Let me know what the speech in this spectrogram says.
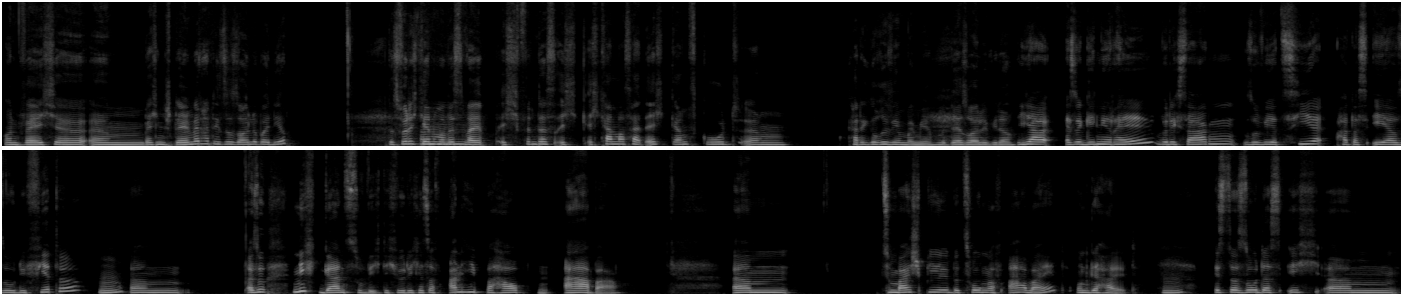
Und welche, ähm, welchen Stellenwert hat diese Säule bei dir? Das würde ich gerne mal Ähm, wissen, weil ich finde das, ich, ich kann das halt echt ganz gut ähm, kategorisieren bei mir mit der Säule wieder. Ja, also generell würde ich sagen, so wie jetzt hier, hat das eher so die vierte. Mhm. Ähm, also nicht ganz so wichtig, würde ich jetzt auf Anhieb behaupten. Aber ähm, zum Beispiel bezogen auf Arbeit und Gehalt Mhm. ist das so, dass ich ähm,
